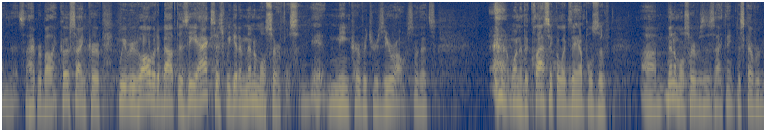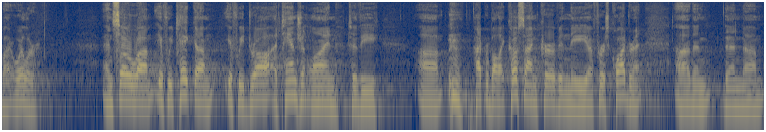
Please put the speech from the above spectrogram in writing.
That's the hyperbolic cosine curve. We revolve it about the z-axis, we get a minimal surface, mean curvature zero. So that's one of the classical examples of um, minimal surfaces, I think, discovered by Euler. And so um, if we take, um, if we draw a tangent line to the uh, hyperbolic cosine curve in the uh, first quadrant, uh, then, then um,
